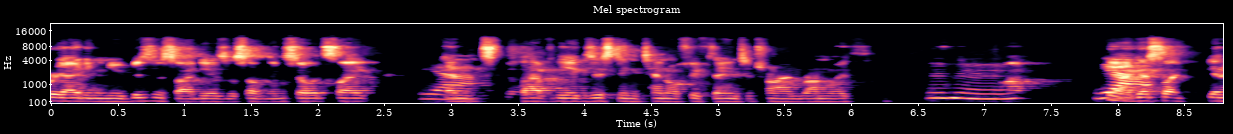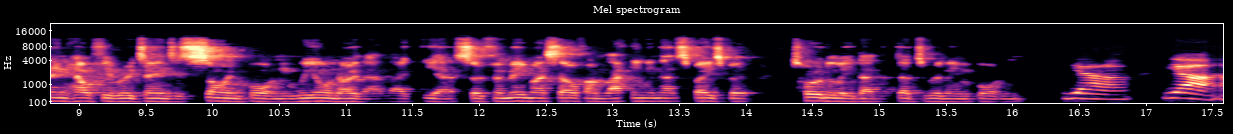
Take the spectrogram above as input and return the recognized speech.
creating new business ideas or something. So it's like yeah. and still have the existing 10 or 15 to try and run with. Mm-hmm. yeah. yeah, I guess like getting healthy routines is so important. We all know that. Like, yeah. So for me, myself, I'm lacking in that space, but totally that that's really important. Yeah. Yeah.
